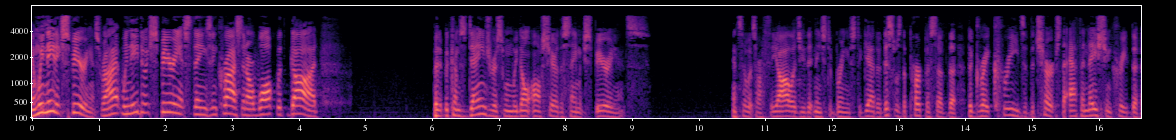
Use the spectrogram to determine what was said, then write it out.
And we need experience, right? We need to experience things in Christ in our walk with God. But it becomes dangerous when we don't all share the same experience. And so it's our theology that needs to bring us together. This was the purpose of the, the great creeds of the church, the Athanasian Creed, the,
